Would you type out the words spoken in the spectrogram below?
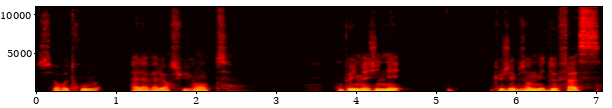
se retrouvent à la valeur suivante. On peut imaginer que j'ai besoin de mes deux faces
